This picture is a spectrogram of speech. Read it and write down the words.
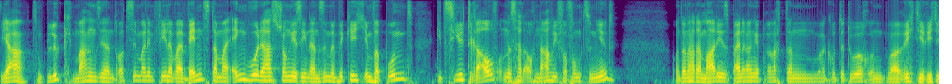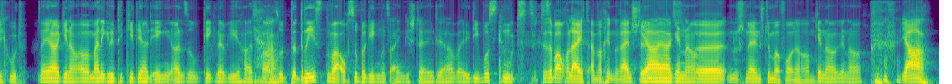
ja, zum Glück machen sie dann trotzdem mal den Fehler, weil wenn es da mal eng wurde, hast du schon gesehen, dann sind wir wirklich im Verbund gezielt drauf und es hat auch nach wie vor funktioniert. Und dann hat er Mahdi das Bein rangebracht, dann war Grütte durch und war richtig, richtig gut. Naja, genau, aber meine Kritik geht ja halt irgendwie an so Gegner wie HSV. Ja. Also Dresden war auch super gegen uns eingestellt, ja, weil die wussten. Gut, das ist aber auch leicht, einfach hinten reinstellen Ja, ja, und genau. äh, einen schnellen Stürmer vorne haben. Genau, genau. Ja,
